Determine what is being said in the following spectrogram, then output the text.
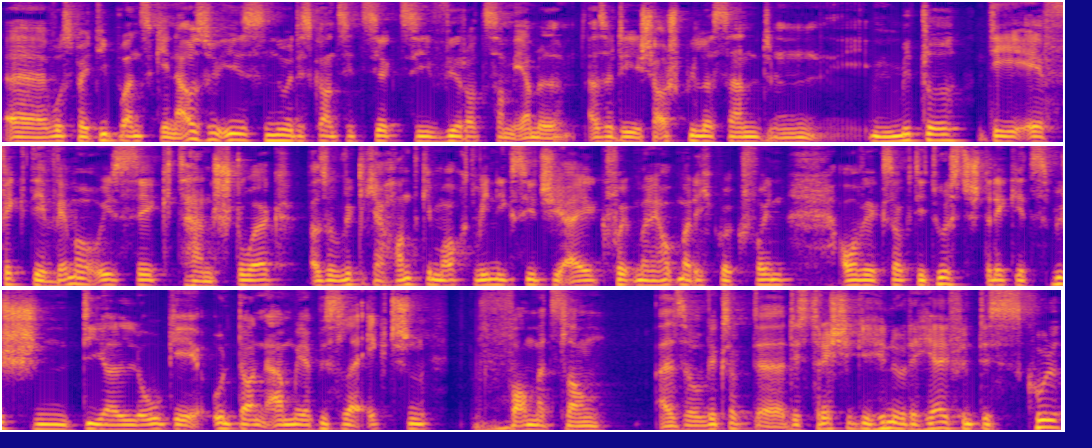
äh, wo es bei Deep Ones genauso ist, nur das Ganze zirkt sie wie Rotz am Ärmel. Also die Schauspieler sind im Mittel, die Effekte, wenn man alles sieht, haben stark, also wirklich eine handgemacht, wenig CGI, gefällt mir, hat mir recht gut gefallen. Aber wie gesagt, die Durststrecke zwischen Dialoge und dann auch mal ein bisschen Action war mir zu lang. Also wie gesagt, äh, das Trashige hin oder her, ich finde das cool,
